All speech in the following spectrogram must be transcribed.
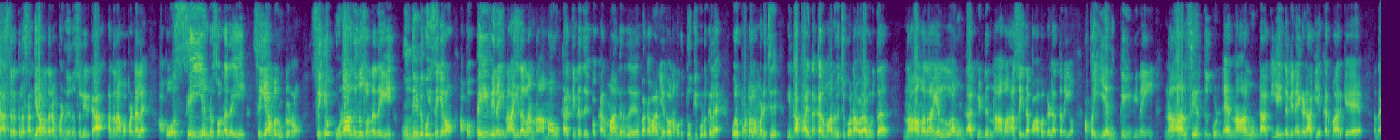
சாஸ்திரத்துல சந்தியாவந்தனம் பண்ணுன்னு சொல்லியிருக்கா அதை நாம பண்ணல. அப்போ செய் என்று சொன்னதை செய்யாமல் விட்டுடுறோம். செய்யக்கூடாதுன்னு சொன்னதை முந்திண்டு போய் செய்யறோம். அப்போ பெய்வினைனா இதெல்லாம் நாம உண்டாக்கின்றது. இப்போ கர்மாங்கிறது பகவான் ஏதோ நமக்கு தூக்கி கொடுக்கல. ஒரு பொட்டலம் அடிச்சு இந்தாப்பா இந்த கர்மான்னு வச்சுக்கோன்னு அவரா கொடுத்தார். நாம தான் எல்லாம் உண்டாக்கிட்டு நாம செய்த பாபங்கள் அத்தனையும். அப்ப என் பெய்வினை நான் சேர்த்து கொண்ட நான் உண்டாக்கிய இந்த வினைகளாகிய கர்மா இருக்கே அந்த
